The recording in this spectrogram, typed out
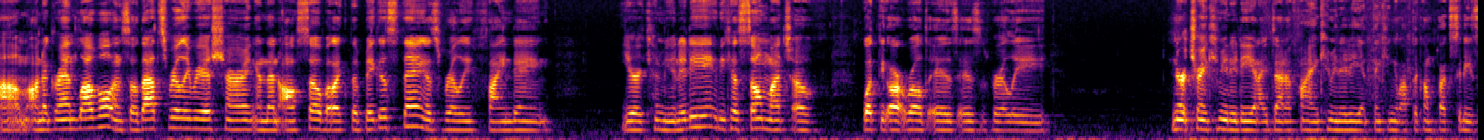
um, on a grand level and so that's really reassuring. And then also but like the biggest thing is really finding your community because so much of what the art world is is really nurturing community and identifying community and thinking about the complexities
